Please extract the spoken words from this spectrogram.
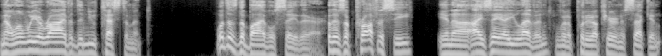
Now, when we arrive at the New Testament, what does the Bible say there? There's a prophecy in uh, Isaiah 11. I'm going to put it up here in a second.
